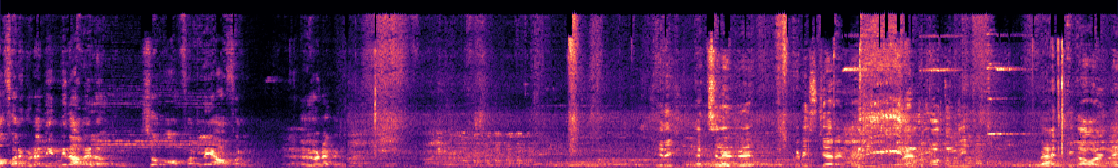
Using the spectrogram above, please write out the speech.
ఆఫర్ కూడా దీని మీద అవైల్ అవుతుంది. సో ఆఫర్లే ఆఫర్ ఇది ఎక్సలేటర్ ఇక్కడ ఇచ్చారంటే ఫ్రంట్ పోతుంది. బ్యాక్కి కావాలంటే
